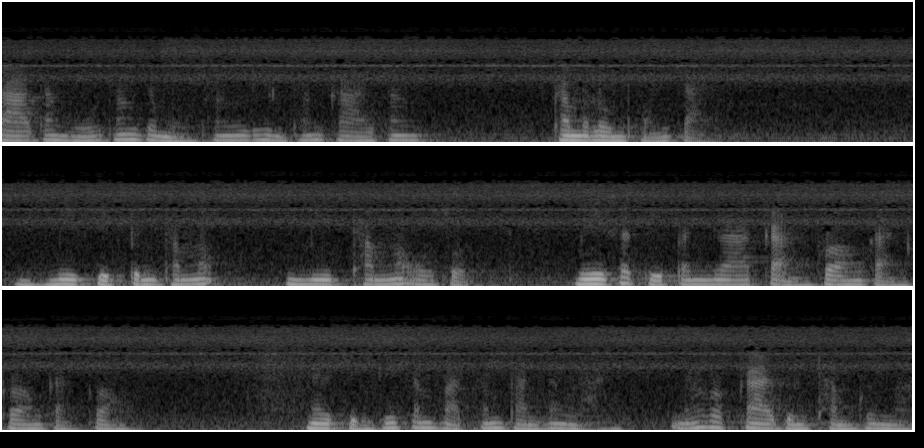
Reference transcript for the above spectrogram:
ตาทั้งหูทั้งจมูกทั้งลิ้นทั้งกายทั้งธรรมอารมณ์ของใจ มีจิตเป็นธรรมมีธรรมโอสถ มีสติปัญญากันกรองกันกรองกันกรอง ในสิ่งที่สัมผัสสัมพันธ์ทั้งหลาย แล้วก็กลายเป็นธรรมขึ้นมา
